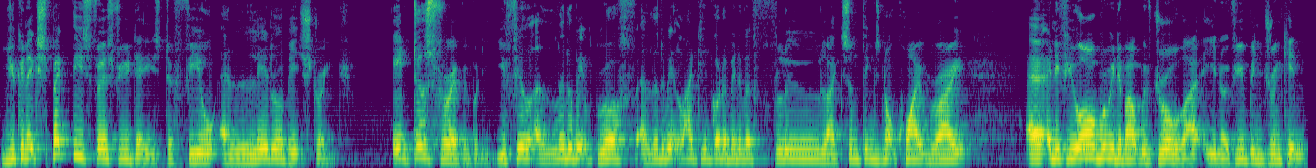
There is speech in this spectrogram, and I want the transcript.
you can expect these first few days to feel a little bit strange. It does for everybody. You feel a little bit rough, a little bit like you've got a bit of a flu, like something's not quite right. Uh, and if you are worried about withdrawal, like, you know, if you've been drinking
